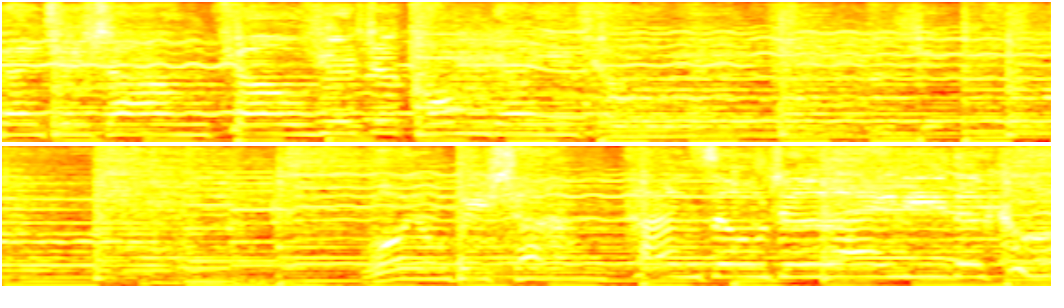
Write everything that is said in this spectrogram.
黑板键上跳跃着痛的音符，我用悲伤弹奏着爱你的苦。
